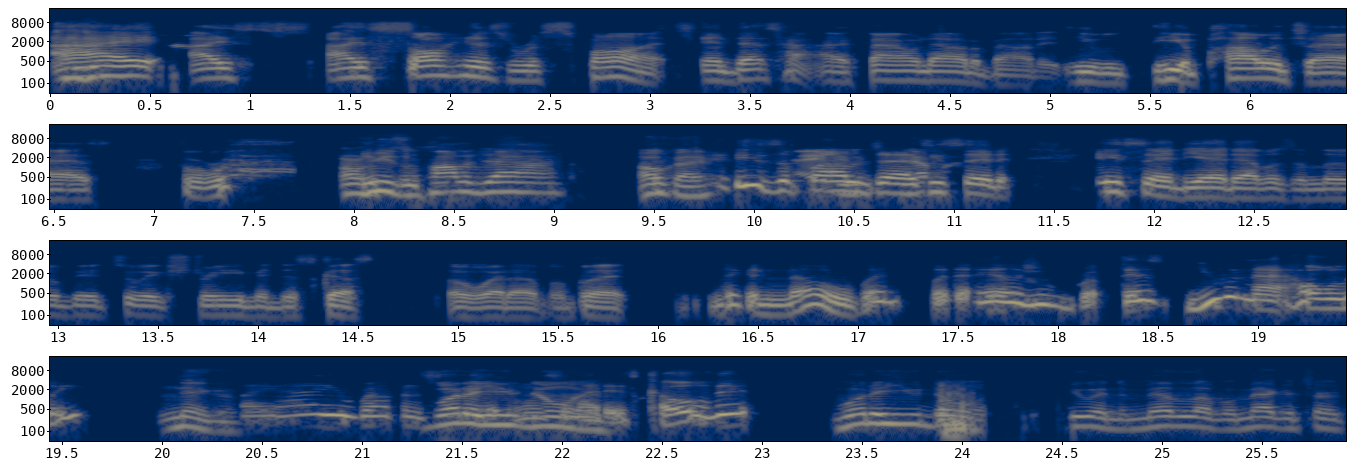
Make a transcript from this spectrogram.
I I s- I saw his response, and that's how I found out about it. He was he apologized for Oh, he's apologized. Okay. he's apologized. He said he said yeah, that was a little bit too extreme and disgusting or whatever. But nigga, no, what what the hell you rub- this? You were not holy. Nigga, Like how you rubbing? What are you doing? somebody? It's COVID. What are you doing? You in the middle of a mega church.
